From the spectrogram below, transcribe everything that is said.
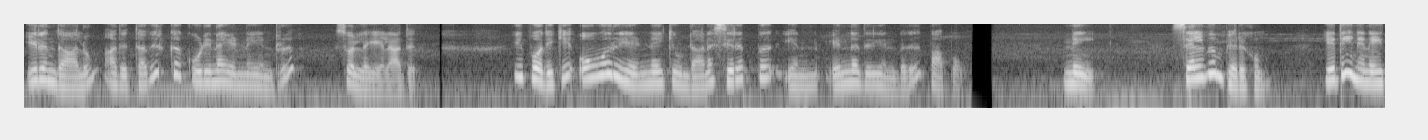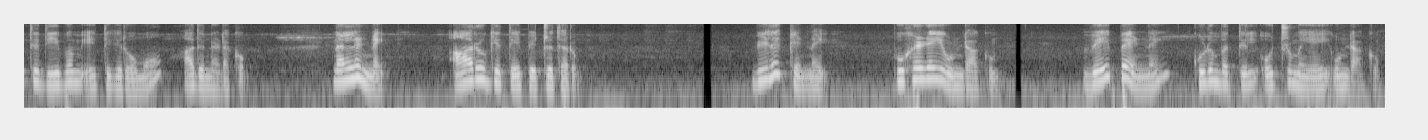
இருந்தாலும் அது தவிர்க்கக்கூடின எண்ணெய் என்று சொல்ல இயலாது. இப்போதைக்கு ஒவ்வொரு எண்ணெய்க்கு உண்டான சிறப்பு என் என்னது என்பது பார்ப்போம். நெய். செல்வம் பெருகும். எதை நினைத்து தீபம் ஏற்றுகிறோமோ அது நடக்கும். நல்லெண்ணெய். ஆரோக்கியத்தை பெற்றுத்தரும். விளக்கெண்ணெய். புகழை உண்டாக்கும். வேப்ப எண்ணெய் குடும்பத்தில் ஒற்றுமையை உண்டாக்கும்.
